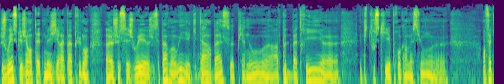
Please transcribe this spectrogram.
jouer ce que j'ai en tête, mais j'irai pas plus loin. Euh, je sais jouer, euh, je sais pas, moi, oui, guitare, basse, piano, euh, un peu de batterie, euh, et puis tout ce qui est programmation. euh. En fait,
